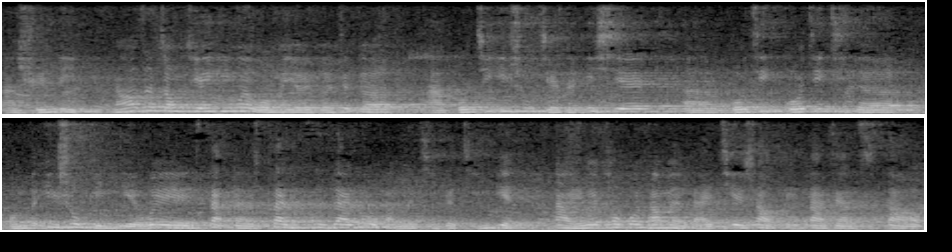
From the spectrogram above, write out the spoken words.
啊巡礼，然后这中间因为我们有一个这个啊国际艺术节的一些呃国际国际级的我们的艺术品也会散呃散置在鹿港的几个景点，那也会透过他们来介绍给大家知道。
